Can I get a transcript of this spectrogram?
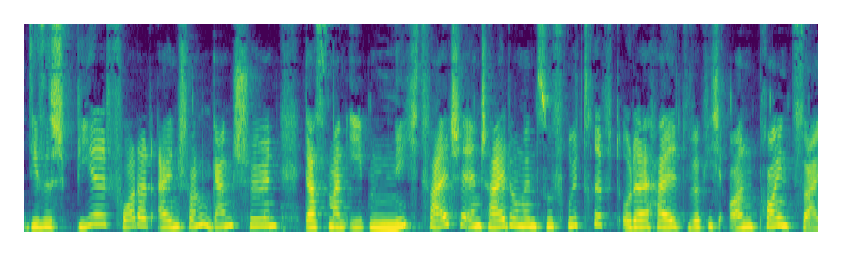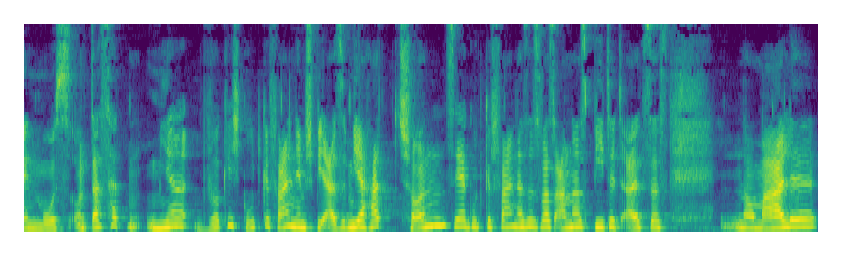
dieses Spiel fordert einen schon ganz schön, dass man eben nicht falsche Entscheidungen zu früh trifft oder halt wirklich on point sein muss. Und das hat mir wirklich gut gefallen im Spiel. Also mir hat schon sehr gut gefallen, dass es was anderes bietet als das normale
